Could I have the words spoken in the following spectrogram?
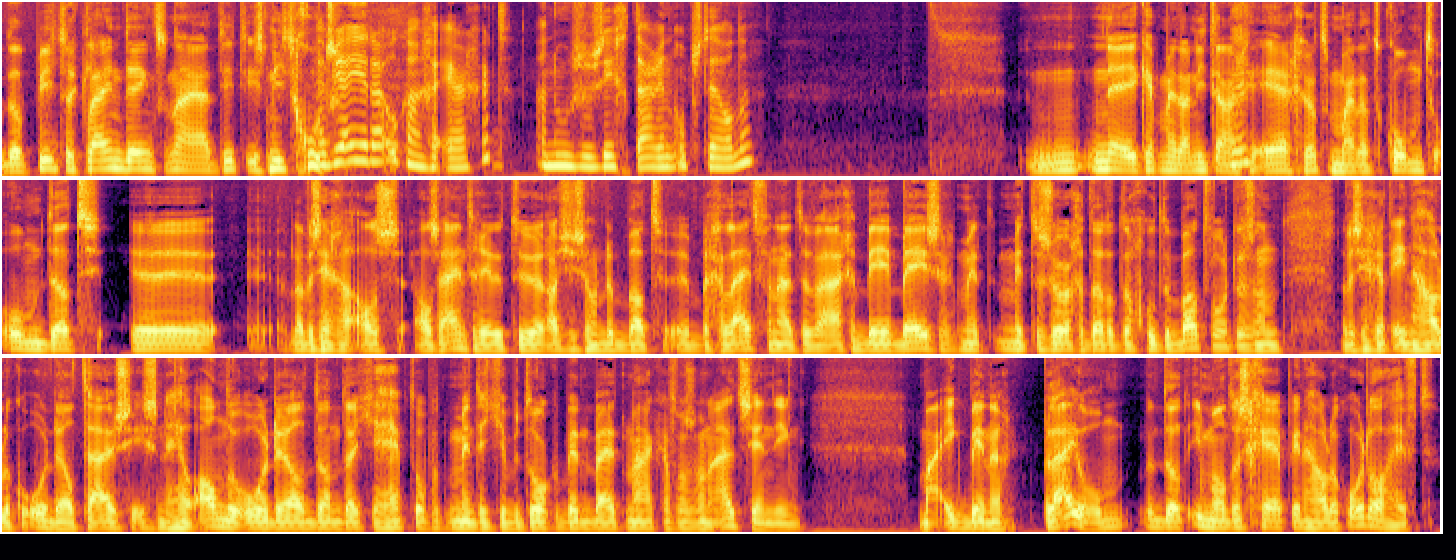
dat Pieter Klein denkt, nou ja, dit is niet goed. Heb jij je daar ook aan geërgerd? Aan hoe ze zich daarin opstelden? Nee, ik heb me daar niet aan nee? geërgerd. Maar dat komt omdat, uh, laten we zeggen, als, als eindredacteur... als je zo'n debat uh, begeleidt vanuit de wagen... ben je bezig met, met te zorgen dat het een goed debat wordt. Dus dan, laten we zeggen, het inhoudelijke oordeel thuis... is een heel ander oordeel dan dat je hebt op het moment... dat je betrokken bent bij het maken van zo'n uitzending. Maar ik ben er blij om dat iemand een scherp inhoudelijk oordeel heeft.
